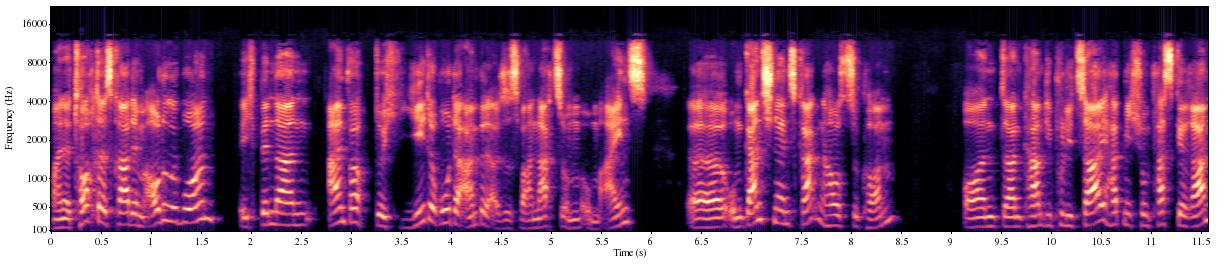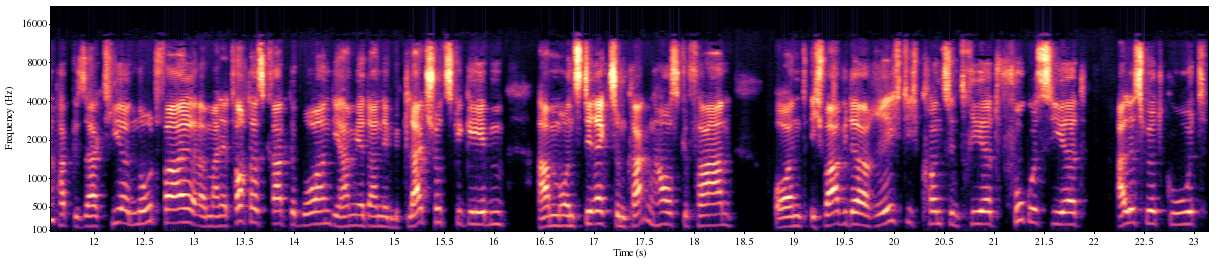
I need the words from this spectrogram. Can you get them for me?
Meine Tochter ist gerade im Auto geboren. Ich bin dann einfach durch jede rote Ampel, also es war nachts um, um eins, äh, um ganz schnell ins Krankenhaus zu kommen, und dann kam die Polizei, hat mich schon fast gerammt, hat gesagt, hier Notfall, äh, meine Tochter ist gerade geboren. Die haben mir dann den Begleitschutz gegeben, haben uns direkt zum Krankenhaus gefahren. Und ich war wieder richtig konzentriert, fokussiert, alles wird gut.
